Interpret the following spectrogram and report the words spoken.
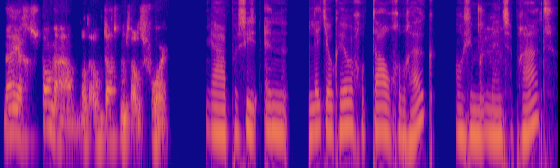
nou ja, gespannen aan? Want ook dat komt wel eens voor. Ja, precies. En let je ook heel erg op taalgebruik als je met mensen praat?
